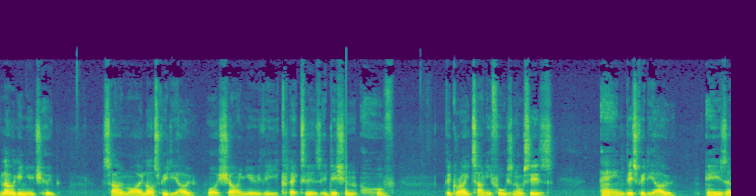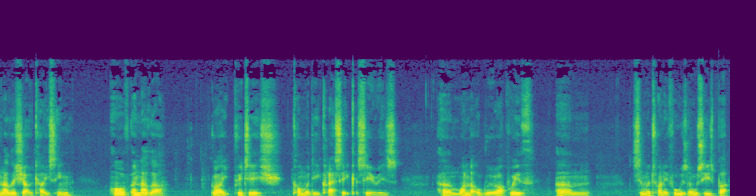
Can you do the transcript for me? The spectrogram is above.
Hello again YouTube. So my last video was showing you the collector's edition of the Great Only Fools and Horses and this video is another showcasing of another great British comedy classic series. Um, one that I grew up with, um, similar to Only Fools and Horses but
